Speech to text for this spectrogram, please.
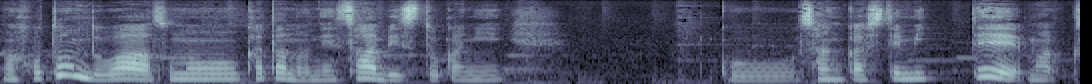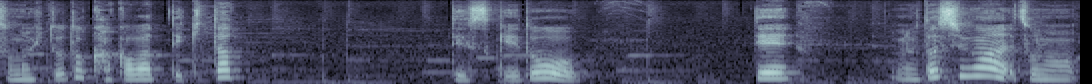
まあ、ほとんどはその方のねサービスとかにこう参加してみて、まあ、その人と関わってきたんですけどで私はその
